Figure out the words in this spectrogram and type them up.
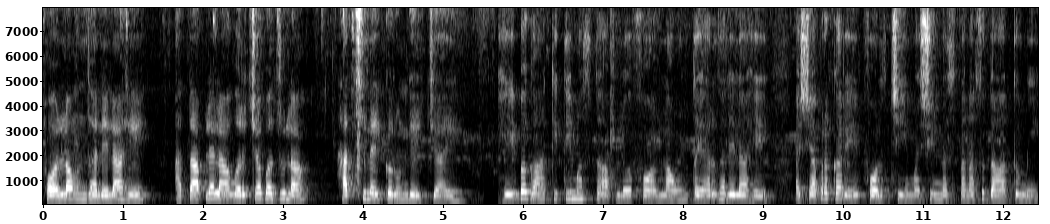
फॉल लावून झालेला आहे. आता आपल्याला वरच्या बाजूला हात शिलाई करून घ्यायची आहे. हे बघा किती मस्त आपलं फॉल लावून तयार झालेलं आहे. अशा प्रकारे फॉलची मशीन नसतानासुद्धा तुम्ही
